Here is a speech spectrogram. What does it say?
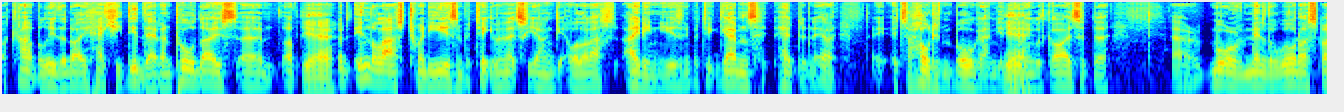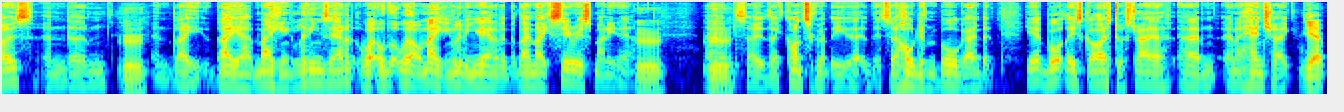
I can't believe that I actually did that and pulled those um, off. Yeah. But in the last 20 years in particular, and that's young, or the last 18 years in particular, Gavin's had to now, it's a whole different ballgame. You're Yeah. dealing with guys that uh, are more of men of the world, I suppose, and um, Mm. and they they are making livings out of it. Well, well, they're making living out of it, but they make serious money now. Mm. Um, So they consequently, it's a whole different ballgame. But yeah, brought these guys to Australia um, and a handshake. Yep.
